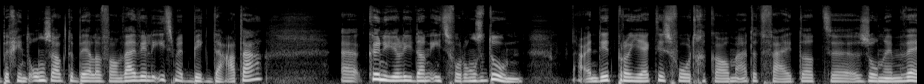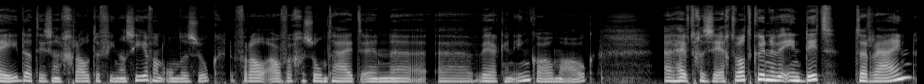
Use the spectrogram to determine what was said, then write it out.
begint ons ook te bellen van wij willen iets met big data. Uh, kunnen jullie dan iets voor ons doen? Nou, en dit project is voortgekomen uit het feit dat uh, ZonMW, dat is een grote financier van onderzoek, vooral over gezondheid en uh, werk en inkomen ook, heeft gezegd: wat kunnen we in dit terrein,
